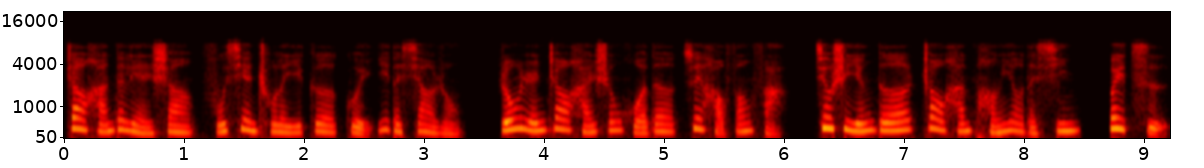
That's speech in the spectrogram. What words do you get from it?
赵涵的脸上浮现出了一个诡异的笑容。容忍赵涵生活的最好方法，就是赢得赵涵朋友的心。为此，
